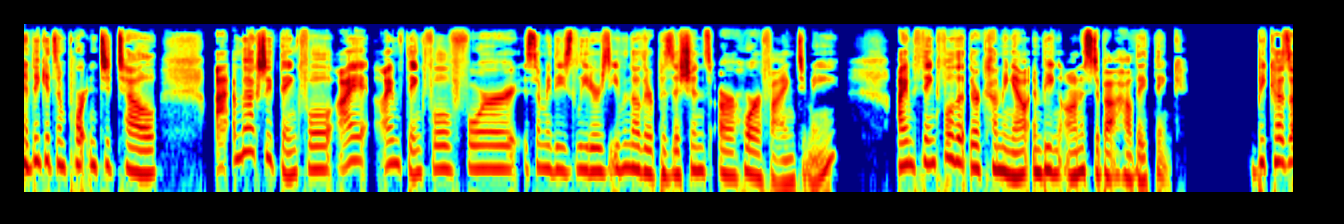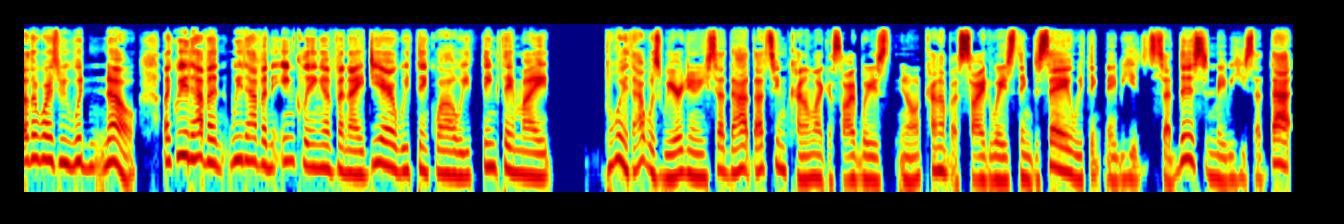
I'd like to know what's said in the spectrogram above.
I think it's important to tell. I'm actually thankful. I I'm thankful for some of these leaders, even though their positions are horrifying to me. I'm thankful that they're coming out and being honest about how they think because otherwise we wouldn't know. Like we'd have an we'd have an inkling of an idea. We think, well, we think they might. Boy, that was weird. You know, he said that. That seemed kind of like a sideways, you know, kind of a sideways thing to say. We think maybe he said this and maybe he said that,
